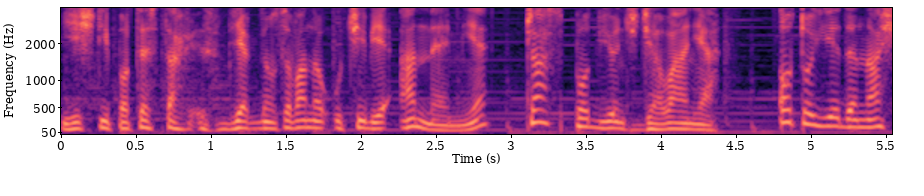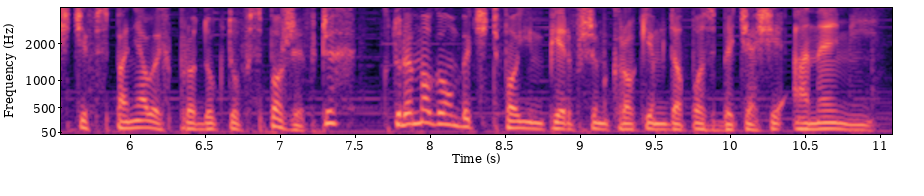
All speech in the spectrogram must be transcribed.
Jeśli po testach zdiagnozowano u ciebie anemię, czas podjąć działania. Oto 11 wspaniałych produktów spożywczych, które mogą być Twoim pierwszym krokiem do pozbycia się anemii.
